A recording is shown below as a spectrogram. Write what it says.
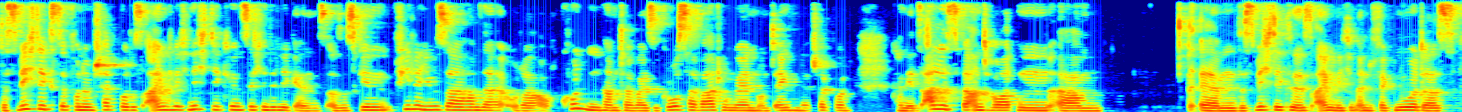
das Wichtigste von einem Chatbot ist eigentlich nicht die künstliche Intelligenz. Also es gehen viele User haben da oder auch Kunden haben teilweise große Erwartungen und denken, der Chatbot kann jetzt alles beantworten. Ähm, ähm, das Wichtigste ist eigentlich im Endeffekt nur, dass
